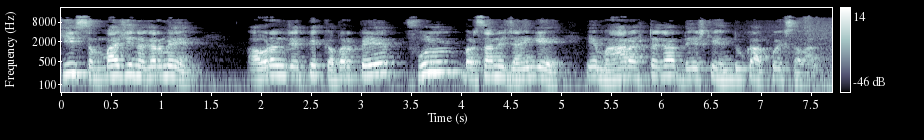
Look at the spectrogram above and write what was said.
कि संभाजी नगर में औरंगज़ेब के कब्र पे फूल बरसाने जाएँगे, ये महाराष्ट्र का, देश के हिंदू का आपको एक सवाल है।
